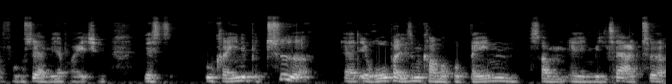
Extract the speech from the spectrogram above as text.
at fokusere mere på Asien. Hvis Ukraine betyder, at Europa ligesom kommer på banen som en militær aktør,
